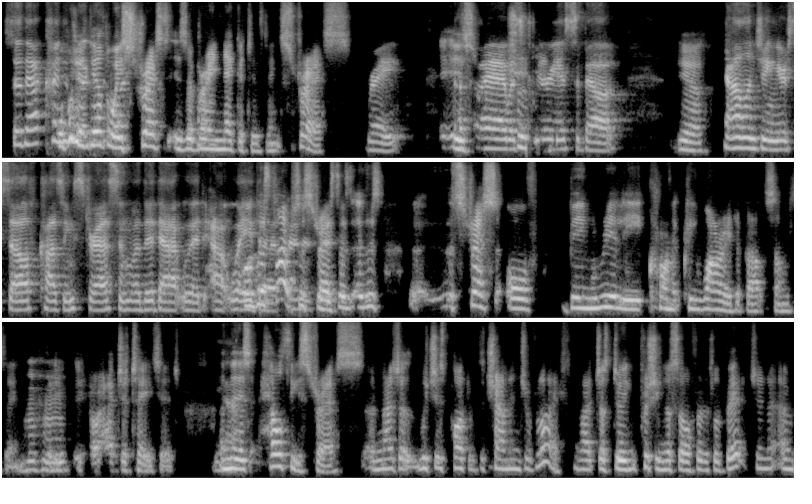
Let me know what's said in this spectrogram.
so that kind of put it the other way stress is a very negative thing. Stress right. is that's why i was truly, curious about yeah. challenging yourself causing stress and whether that would outweigh well, there's the types of stress. There's, there's uh, the stress of being really chronically worried about something mm-hmm. you're agitated yeah. and there's healthy stress and that's which is part of the challenge of life like just doing pushing yourself a little bit you know um,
